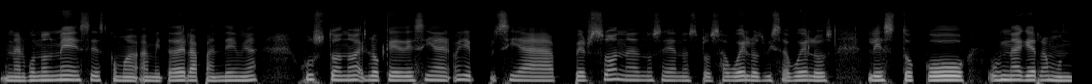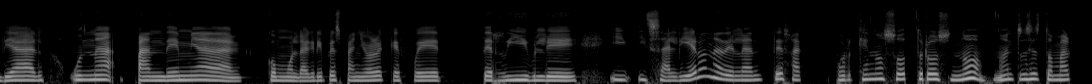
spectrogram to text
en algunos meses, como a, mitad de la pandemia, justo, ¿no? Lo que decían, oye, si a personas, no sé, a nuestros abuelos, bisabuelos, les tocó una guerra mundial, una pandemia como la gripe española que fue terrible y, salieron adelante, o sea, ¿por qué nosotros no? ¿No? Entonces tomar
